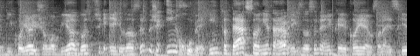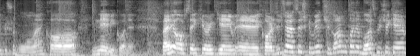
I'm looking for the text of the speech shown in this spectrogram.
decoy ای شما بیاد باعث میشه که exhausted بشه. این خوبه. این تا 10 ثانیه طرف exhausted یعنی perk ای مثلا escape شون عموما کار نمی‌کنه. بعدی Obscure Game Cartridge هستش که میاد چیکار می‌کنه؟ باعث میشه که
